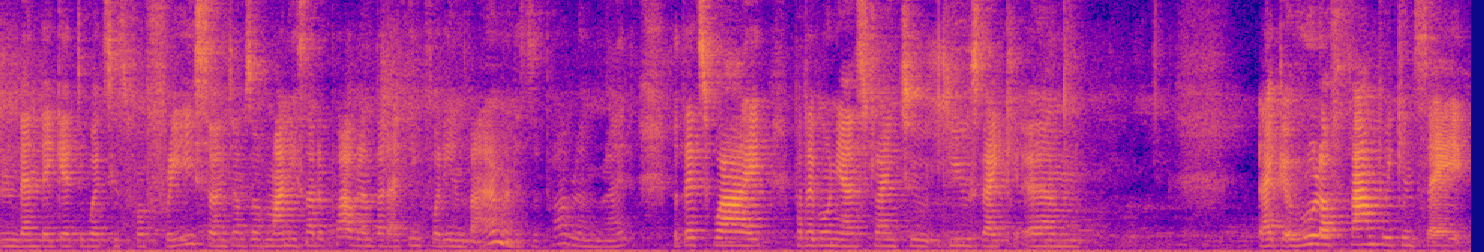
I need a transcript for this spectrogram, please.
And then they get the wetsuits for free. So in terms of money, it's not a problem. But I think for the environment, it's a problem, right? So that's why Patagonia is trying to use like um, like a rule of thumb. We can say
